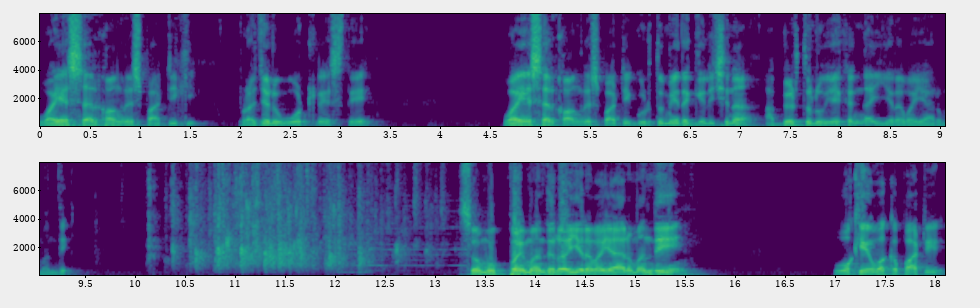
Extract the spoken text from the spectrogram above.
వైఎస్ఆర్ కాంగ్రెస్ పార్టీకి ప్రజలు ఓట్లు వేస్తే వైఎస్ఆర్ కాంగ్రెస్ పార్టీ గుర్తు మీద గెలిచిన అభ్యర్థులు ఏకంగా ఇరవై ఆరు మంది. సో ముప్పై మందిలో ఇరవై ఆరు మంది ఒకే ఒక పార్టీ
